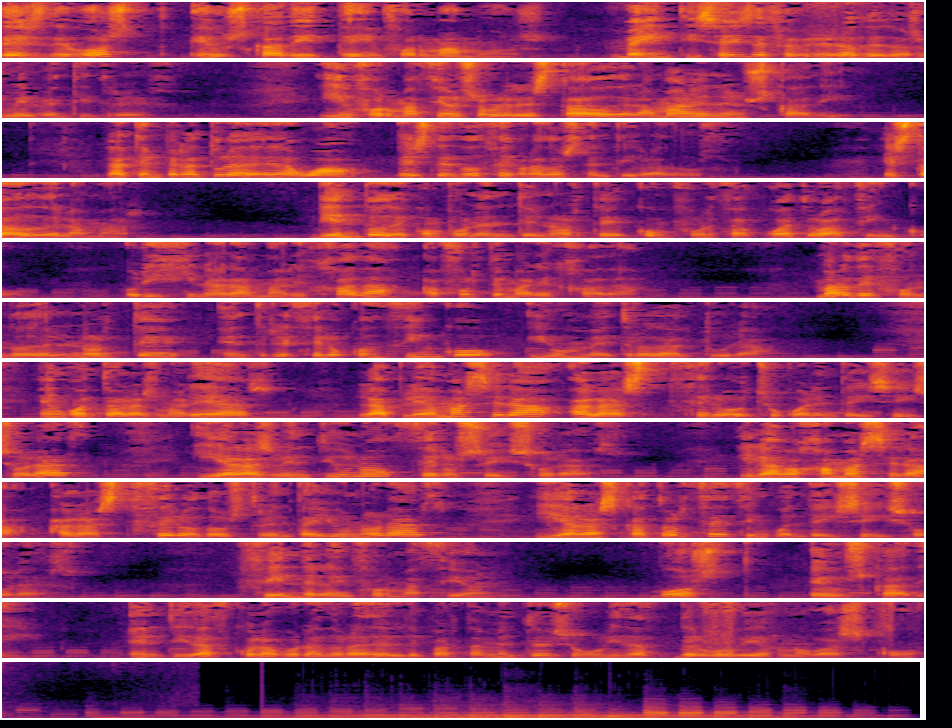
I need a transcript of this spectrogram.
Desde Bost Euskadi te informamos. 26 de febrero de 2023. Información sobre el estado de la mar en Euskadi. La temperatura del agua es de 12 grados centígrados. Estado de la mar. Viento de componente norte con fuerza 4 a 5. Originará marejada a fuerte marejada. Mar de fondo del norte entre 0,5 y 1 metro de altura. En cuanto a las mareas, la pleamar será a las 0846 horas y a las 21.06 horas, y la bajamar será a las 0231 horas y a las 14.56 horas. Fin de la información. Bost Euskadi, entidad colaboradora del Departamento de Seguridad del Gobierno Vasco.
